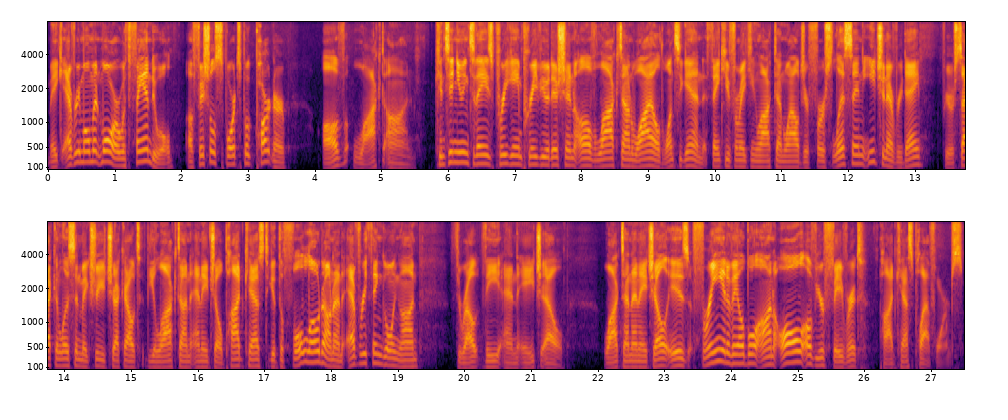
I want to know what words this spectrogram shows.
Make every moment more with FanDuel, official sportsbook partner of Locked On. Continuing today's pregame preview edition of Locked On Wild. Once again, thank you for making Locked On Wild your first listen each and every day. For your second listen, make sure you check out the Locked On NHL podcast to get the full lowdown on everything going on throughout the NHL. Locked On NHL is free and available on all of your favorite podcast platforms.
